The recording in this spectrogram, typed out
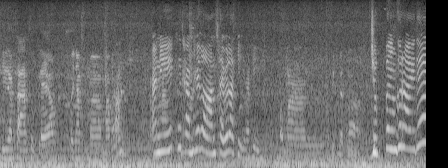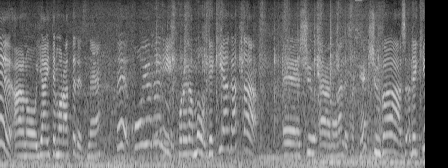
ที่น้ำตาลสุกแล้วก็จะมามาปั่น อันนี้คือทำให้ร้อนใช้เวลากี่นาที ประมาณ 10 นาที 10分ぐらいであの焼いてもらってですねでこういうふうにこれがもう出来上がった、 えー、シュあの何でしたっけ？シュガー出来上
